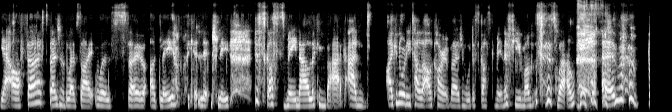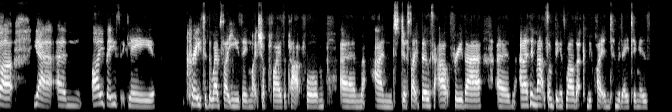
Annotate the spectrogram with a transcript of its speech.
Yeah, our first version of the website was so ugly. Like it literally disgusts me now looking back. And I can already tell that our current version will disgust me in a few months as well. um, but yeah, um, I basically created the website using like Shopify as a platform um, and just like built it out through there. Um, and I think that's something as well that can be quite intimidating is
